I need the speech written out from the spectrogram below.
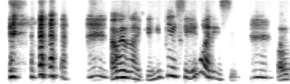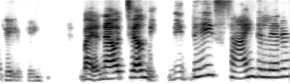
I was like, APC, what is it? Okay, okay. But now tell me, did they sign the letter?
